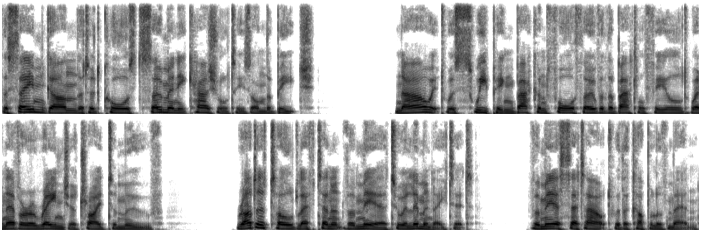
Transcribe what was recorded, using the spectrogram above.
the same gun that had caused so many casualties on the beach. Now it was sweeping back and forth over the battlefield whenever a ranger tried to move. Rudder told Lieutenant Vermeer to eliminate it. Vermeer set out with a couple of men.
